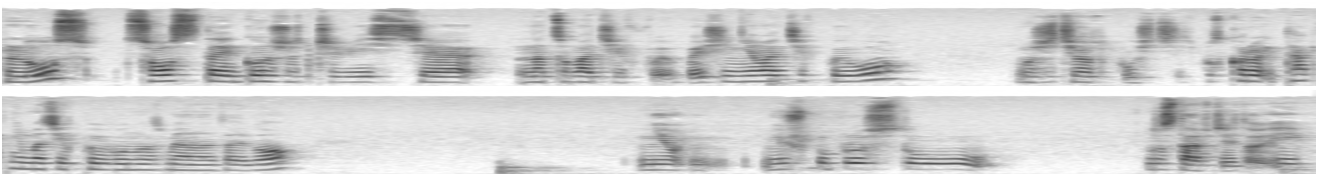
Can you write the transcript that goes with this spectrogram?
Plus, co z tego rzeczywiście, na co macie wpływ? Bo jeśli nie macie wpływu, możecie odpuścić. Bo skoro i tak nie macie wpływu na zmianę tego, nie, już po prostu zostawcie to. I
